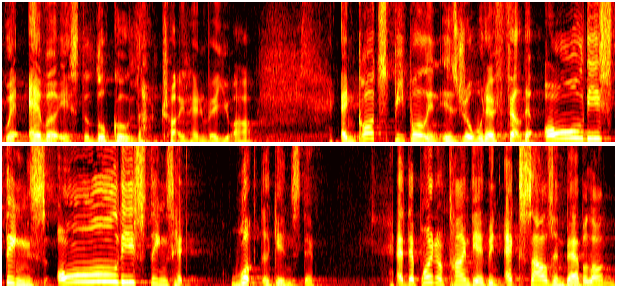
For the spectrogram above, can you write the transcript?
wherever is the local dry land where you are. And God's people in Israel would have felt that all these things, all these things had worked against them. At that point of time, they had been exiles in Babylon.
